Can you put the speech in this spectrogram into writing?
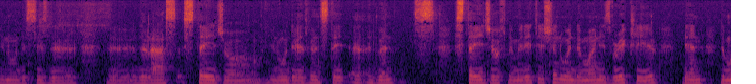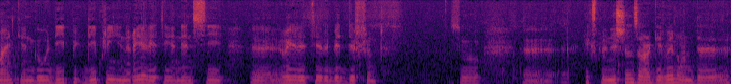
you know this is the uh, the last stage or you know the advanced state uh, advanced stage of the meditation when the mind is very clear. Then the mind can go deep, deeply in reality and then see uh, reality a bit different. So. Uh, explanations are given on the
